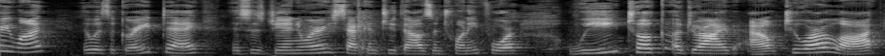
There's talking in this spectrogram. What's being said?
everyone. It was a great day. This is January 2nd, 2024. We took a drive out to our lot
